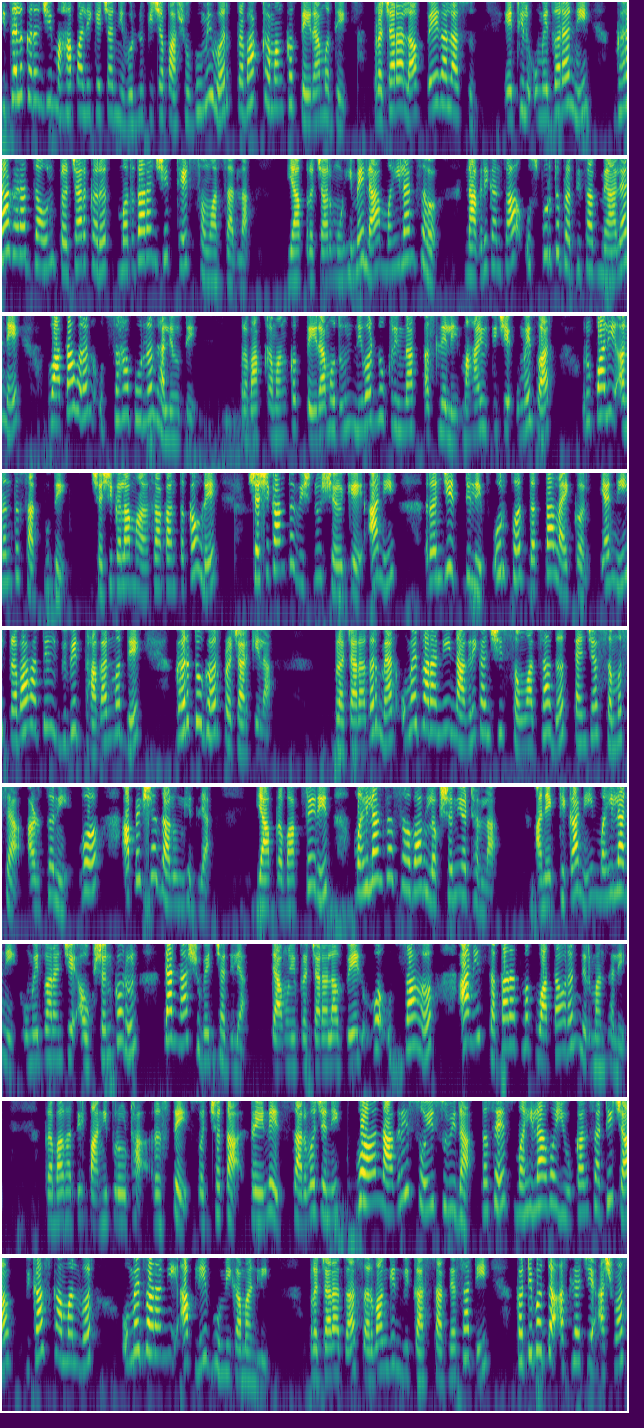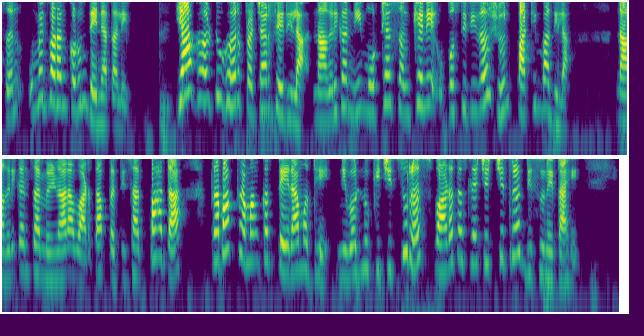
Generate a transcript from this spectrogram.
इचलकरंजी महापालिकेच्या निवडणुकीच्या पार्श्वभूमीवर प्रभाग क्रमांक तेरा मध्ये प्रचाराला वेग आला असून येथील उमेदवारांनी घराघरात जाऊन प्रचार करत मतदारांशी थेट संवाद साधला. या प्रचार मोहिमेला महिलांसह नागरिकांचा उत्स्फूर्त प्रतिसाद मिळाल्याने वातावरण उत्साहपूर्ण झाले होते. प्रभाग क्रमांक तेरा मधून निवडणूक रिंगणात असलेले महायुतीचे उमेदवार रुपाली अनंत सातपुते शशिकला माळसाकांत कवडे शशिकांत विष्णू शेळके आणि रणजित दिलीप उर्फ दत्ता लायकर यांनी प्रभागातील विविध भागांमध्ये घर टू घर प्रचार केला. प्रचारादरम्यान उमेदवारांनी नागरिकांशी संवाद साधत त्यांच्या समस्या अडचणी व अपेक्षा जाणून घेतल्या. या प्रभाग फेरीत महिलांचा सहभाग लक्षणीय ठरला. अनेक ठिकाणी महिलांनी उमेदवारांचे औक्षण करून त्यांना शुभेच्छा दिल्या. त्यामुळे प्रचाराला वेग व उत्साह आणि सकारात्मक वातावरण निर्माण झाले. प्रभागातील पाणी पुरवठा रस्ते स्वच्छता ड्रेनेज सार्वजनिक व नागरी सोयी सुविधा तसेच महिला व युवकांसाठीच्या विकास कामांवर उमेदवारांनी आपली भूमिका मांडली. प्रचाराचा सर्वांगीण विकास साधण्यासाठी कटिबद्ध असल्याचे आश्वासन उमेदवारांकडून देण्यात आले. या घर टू घर प्रचार फेरीला नागरिकांनी मोठ्या संख्येने उपस्थिती दर्शवून पाठिंबा दिला. नागरिकांचा मिळणारा वाढता प्रतिसाद पाहता प्रभाग क्रमांक तेरा मध्ये निवडणुकीची चुरस वाढत असल्याचे चित्र दिसून येत आहे.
